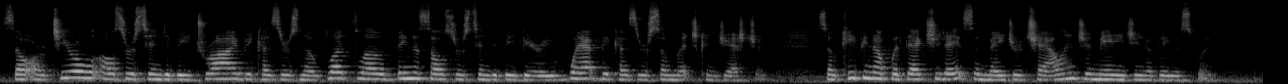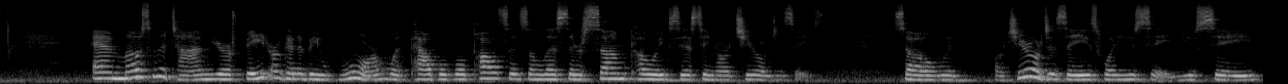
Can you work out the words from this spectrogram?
So arterial ulcers tend to be dry because there's no blood flow. Venous ulcers tend to be very wet because there's so much congestion. So keeping up with exudate is a major challenge in managing a venous wound. And most of the time, your feet are going to be warm with palpable pulses unless there's some coexisting arterial disease. So with arterial disease, what do you see? You see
